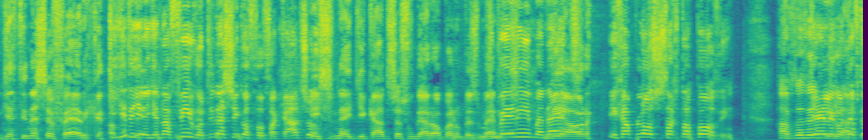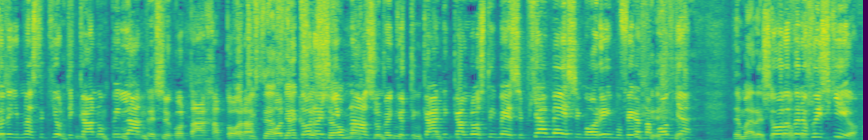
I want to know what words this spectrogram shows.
γιατί να σε φέρει Και κάπου. γιατί, για να φύγω, τι να σηκωθώ, θα κάτσω; Ήσουν εκεί κάτω σαν σφουγγαρόπανο Τι πεσμένο. περίμενα Μία έτσι. ώρα. Είχα απλώσει σαν χταπόδι. Αυτό δεν και είναι έλεγα ότι πιλάτες. αυτό είναι γυμναστική, ότι κάνω πιλάτες εγώ τάχα τώρα. Ότι θα Ότι φτιάξω τώρα σώμα. γυμνάζομαι και ότι κάνει καλό στη μέση. Ποια μέση, Μωρή μου, φύγαν τα πόδια; Δεν μ' αρέσει ο Τώρα δεν τρόπος έχω ισχύο.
